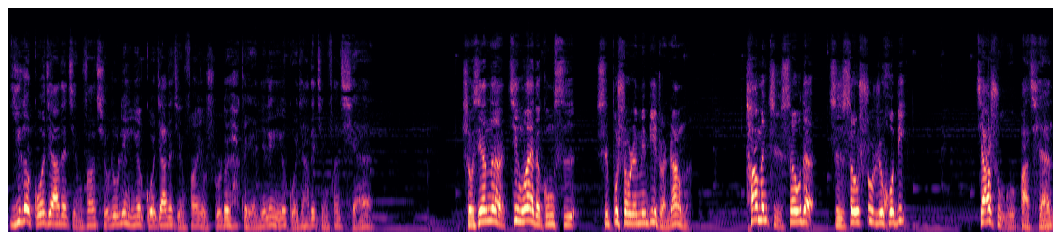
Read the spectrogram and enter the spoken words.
一个国家的警方求助另一个国家的警方，有时候都要给人家另一个国家的警方钱。首先呢，境外的公司是不收人民币转账的，他们只收的只收数字货币。家属把钱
